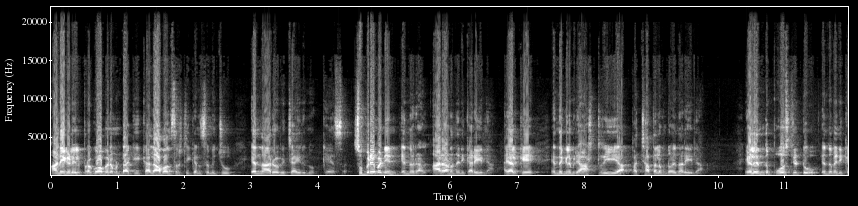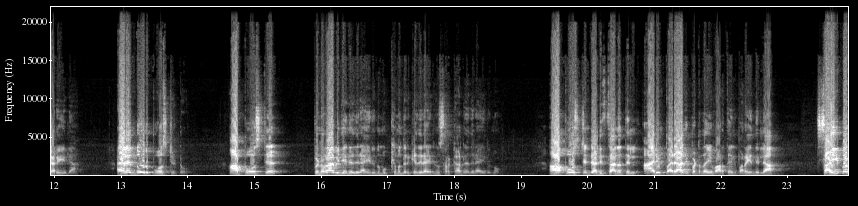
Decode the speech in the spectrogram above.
അണികളിൽ പ്രകോപനമുണ്ടാക്കി കലാപം സൃഷ്ടിക്കാൻ ശ്രമിച്ചു എന്നാരോപിച്ചായിരുന്നു കേസ്. സുബ്രഹ്മണ്യൻ എന്നൊരാൾ ആരാണെന്ന് എനിക്കറിയില്ല. അയാൾക്ക് എന്തെങ്കിലും രാഷ്ട്രീയ പശ്ചാത്തലമുണ്ടോ എന്നറിയില്ല. അയാൾ എന്ത് പോസ്റ്റ് ഇട്ടു എന്നും എനിക്കറിയില്ല. അയാൾ എന്തോ ഒരു പോസ്റ്റ് ഇട്ടു. ആ പോസ്റ്റ് പിണറായി വിജയനെതിരായിരുന്നു മുഖ്യമന്ത്രിക്കെതിരായിരുന്നു സർക്കാരിനെതിരായിരുന്നു. ആ പോസ്റ്റിന്റെ അടിസ്ഥാനത്തിൽ ആരും പരാതിപ്പെട്ടതായി വാർത്തയിൽ പറയുന്നില്ല. സൈബർ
